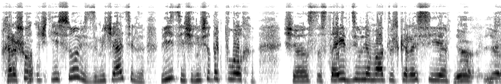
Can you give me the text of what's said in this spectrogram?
хорошо, значит, есть совесть, замечательно. Видите, еще не все так плохо. Еще стоит земля матушка Россия. Я, я,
